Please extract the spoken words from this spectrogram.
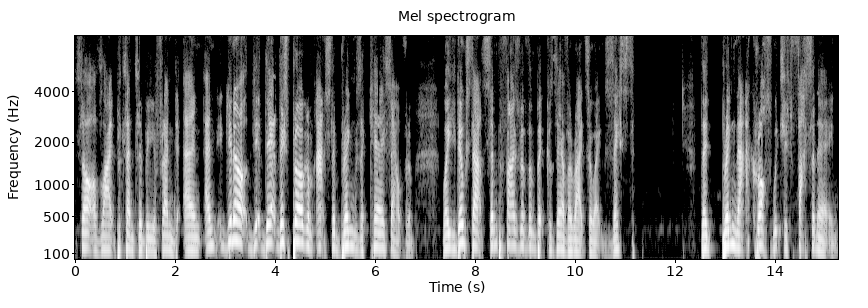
sort of like pretend to be your friend. And and you know the, the, this program actually brings a case out for them where you do start sympathise with them because they have a right to exist. They bring that across, which is fascinating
